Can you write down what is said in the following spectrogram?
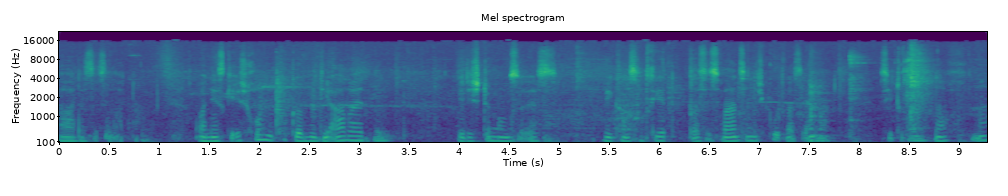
Aber das ist in Ordnung. Und jetzt gehe ich rum und gucke, wie die arbeiten, wie die Stimmung so ist, wie konzentriert. Das ist wahnsinnig gut, was er macht. Sie träumt noch. Ne?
